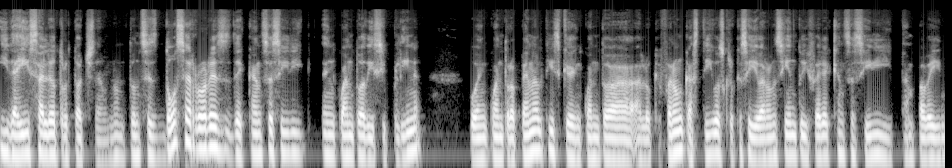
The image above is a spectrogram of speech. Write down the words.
Y de ahí sale otro touchdown, ¿no? Entonces, dos errores de Kansas City en cuanto a disciplina, o en cuanto a penalties que en cuanto a, lo que fueron castigos, creo que se llevaron ciento y feria Kansas City y Tampa Bay,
